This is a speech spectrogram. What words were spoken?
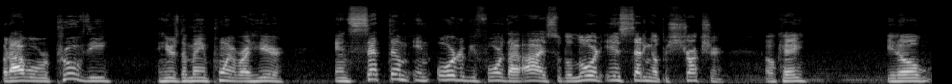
but I will reprove thee. And here's the main point right here and set them in order before thy eyes. So the Lord is setting up a structure, okay? You know,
